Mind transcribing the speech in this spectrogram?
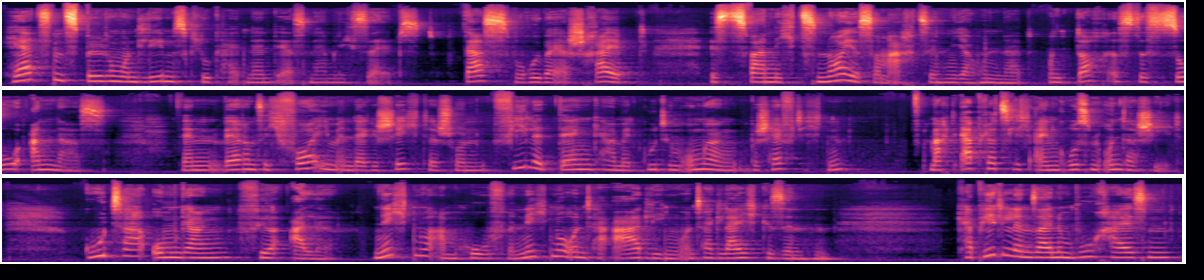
Herzensbildung und Lebensklugheit nennt er es nämlich selbst. Das, worüber er schreibt, ist zwar nichts Neues im 18. Jahrhundert, und doch ist es so anders. Denn während sich vor ihm in der Geschichte schon viele Denker mit gutem Umgang beschäftigten, macht er plötzlich einen großen Unterschied. Guter Umgang für alle. Nicht nur am Hofe, nicht nur unter Adligen, unter Gleichgesinnten. Kapitel in seinem Buch heißen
